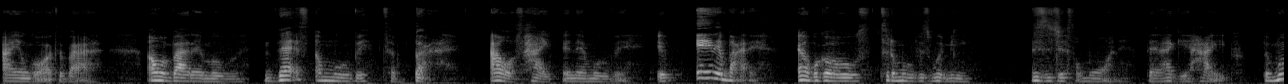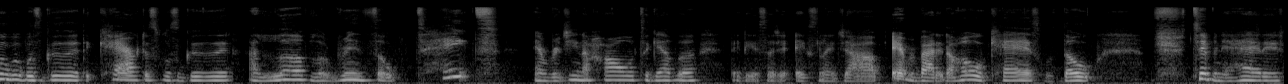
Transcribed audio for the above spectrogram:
I am going to buy. I'm gonna buy that movie. That's a movie to buy. I was hyped in that movie. If anybody ever goes to the movies with me, this is just a warning that I get hype. The movie was good. The characters was good. I love Larenz Tate and Regina Hall together. They did such an excellent job. Everybody, the whole cast was dope. Tiffany Haddish,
